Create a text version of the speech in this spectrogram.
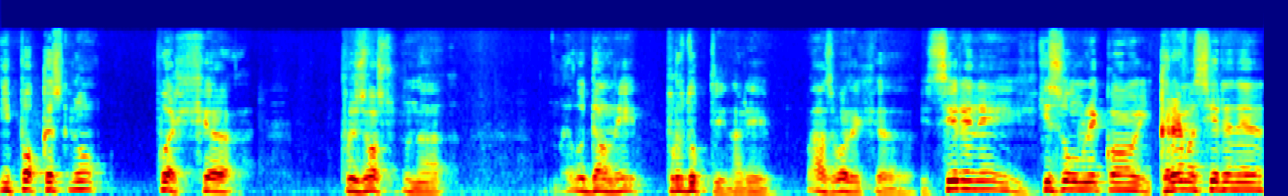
и по-късно поех а, производството на отделни продукти. Нали. Аз водех и сирене, и кисело млеко, и крема сирене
